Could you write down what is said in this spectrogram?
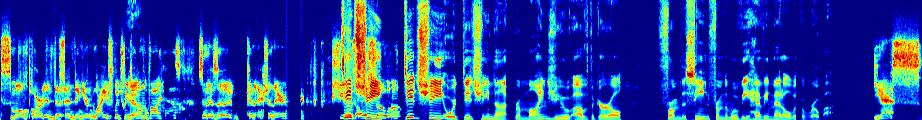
small part in defending your life, which we did on the podcast. So there's a connection there. She Did was she- also uh, Did she or did she not remind you of the girl from the scene from the movie Heavy Metal with the robot? Yes,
